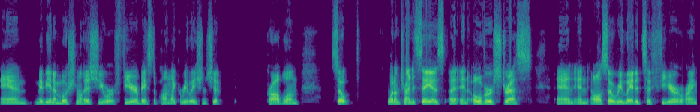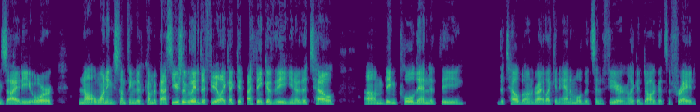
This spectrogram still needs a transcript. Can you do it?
and maybe an emotional issue or fear based upon like a relationship problem. So what I'm trying to say is uh, an over stress and and also related to fear or anxiety or not wanting something to come to pass. Usually related to fear. Like I can, I think of the you know the tail um, being pulled in at the the tailbone, right? Like an animal that's in fear, like a dog that's afraid.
